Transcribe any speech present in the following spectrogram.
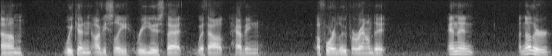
Um, we can obviously reuse that without having a for loop around it. And then another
